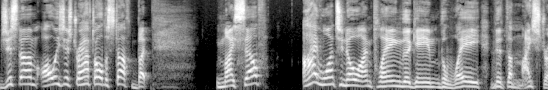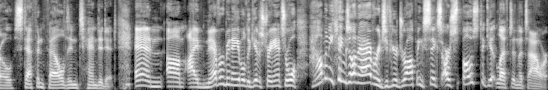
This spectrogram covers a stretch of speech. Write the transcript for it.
Just, um, always just draft all the stuff. But myself, I want to know I'm playing the game the way that the maestro Stefan Feld intended it. And um, I've never been able to get a straight answer. Well, how many things on average, if you're dropping six, are supposed to get left in the tower?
